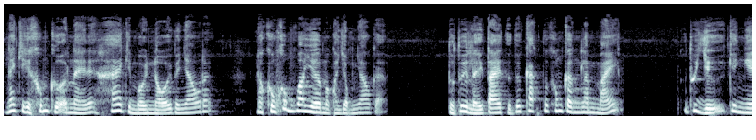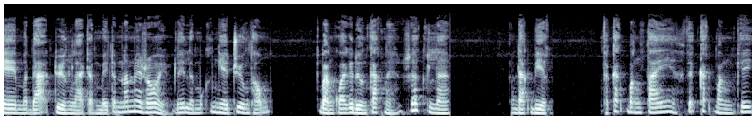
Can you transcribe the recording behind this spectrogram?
Ngay cái khung cửa này đấy, hai cái mối nối với nhau đó, nó không không bao giờ mà còn giống nhau cả. Tụi tôi lấy tay, tụi tôi cắt, tôi không cần làm máy. Tụi tôi giữ cái nghề mà đã truyền lại cả mấy trăm năm nay rồi. Đây là một cái nghề truyền thống bạn quay cái đường cắt này rất là đặc biệt. Phải cắt bằng tay, phải cắt bằng cái,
